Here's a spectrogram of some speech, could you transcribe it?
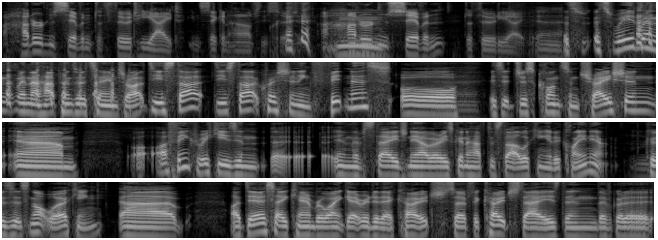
107 to 38 in second halves this season. 107 to 38. It's it's weird when, when that happens with teams, right? Do you start do you start questioning fitness or is it just concentration? Um, I- think Ricky's in uh, in the stage now where he's going to have to start looking at a clean out because it's not working. Uh, I dare say Canberra won't get rid of their coach. So if the coach stays, then they've got to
